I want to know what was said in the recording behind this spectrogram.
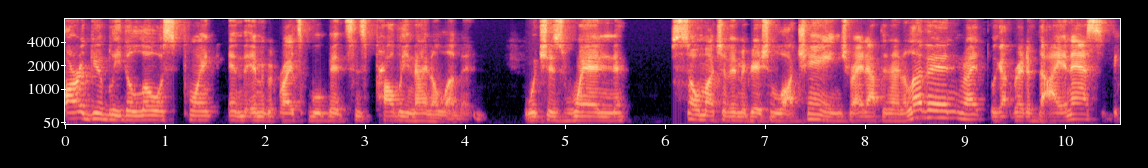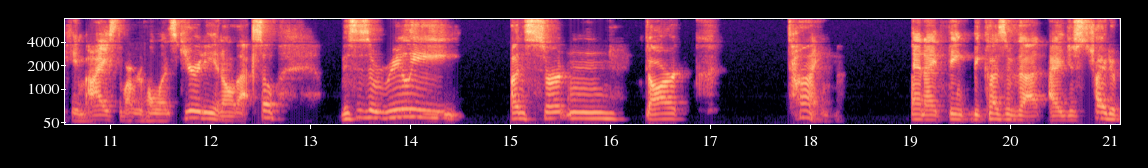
arguably the lowest point in the immigrant rights movement since probably 9 11, which is when so much of immigration law changed right after 9 11, right? We got rid of the INS, it became ICE, Department of Homeland Security, and all that. So this is a really uncertain, dark time. And I think because of that, I just try to,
